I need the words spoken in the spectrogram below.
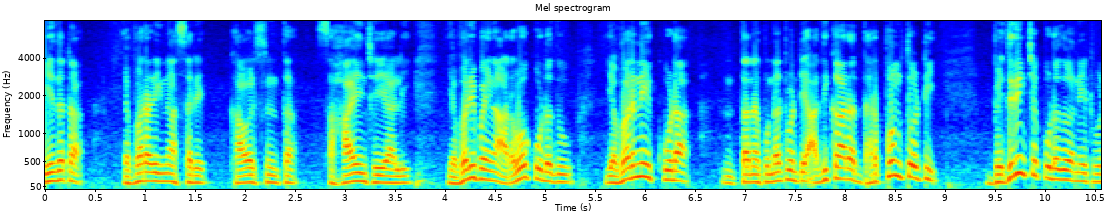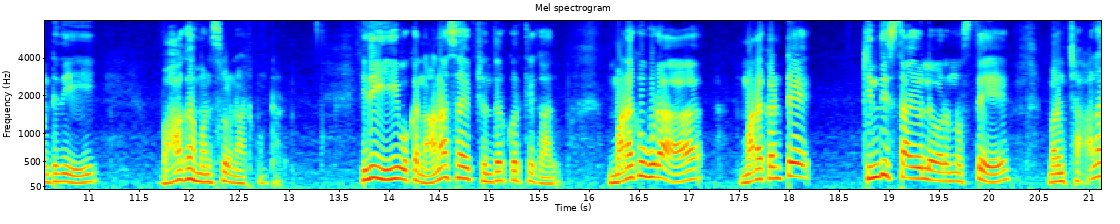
మీదట ఎవరు అడిగినా సరే కావలసినంత సహాయం చేయాలి. ఎవరిపైన అరవకూడదు. ఎవరిని కూడా తనకున్నటువంటి అధికార దర్పంతో బెదిరించకూడదు అనేటువంటిది బాగా మనసులో నాటుకుంటాడు. ఇది ఒక నానాసాహెబ్ చందర్కర్కే కాదు. మనకు కూడా మనకంటే కింది స్థాయిలో ఎవరన్నా వస్తే మనం చాలా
